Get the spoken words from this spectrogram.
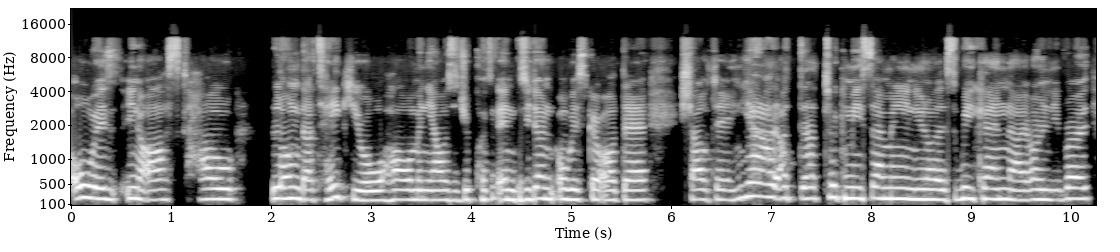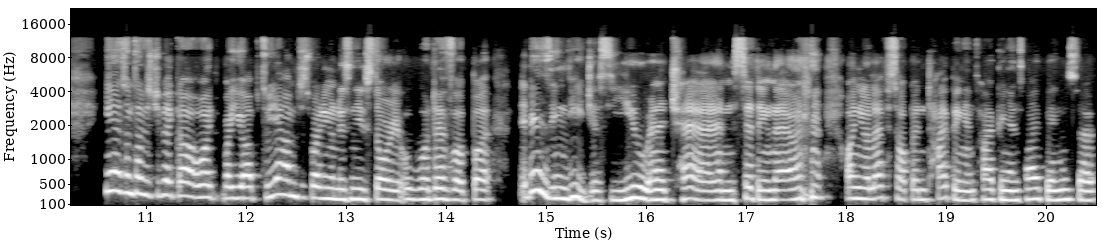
always, you know, asks how long that take you or how many hours did you put in? Because you don't always go out there shouting yeah that took me so many you know this weekend i only wrote. Yeah sometimes you're like oh what are you up to? Yeah i'm just writing on this new story or whatever. But it is indeed just you in a chair and sitting there on your laptop and typing and typing and typing. So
